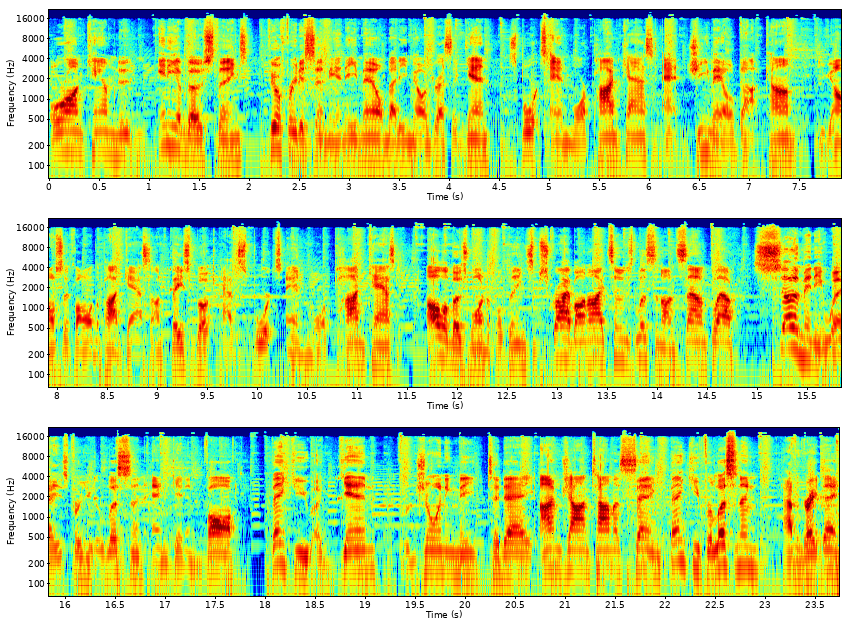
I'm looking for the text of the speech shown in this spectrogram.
or on Cam Newton, any of those things. Feel free to send me an email. That email address again, Sports and More Podcast at gmail.com. You can also follow the podcast on Facebook at Sports and More Podcast. All of those wonderful things. Subscribe on iTunes, listen on SoundCloud. So many ways for you to listen and get involved. Thank you again for joining me today. I'm John Thomas saying thank you for listening. Have a great day.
